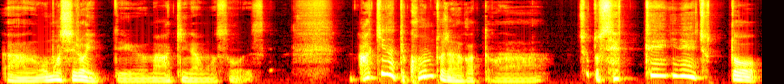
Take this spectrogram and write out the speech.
あの、面白いっていう、まあ、アキナもそうですけど。アキナってコントじゃなかったかな。ちょっと設定にね、ちょっと、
